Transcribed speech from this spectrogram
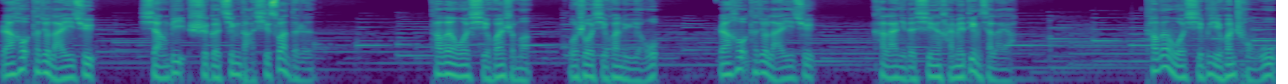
然后他就来一句，想必是个精打细算的人。他问我喜欢什么。我说喜欢旅游，然后他就来一句：“看来你的心还没定下来呀。”他问我喜不喜欢宠物，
